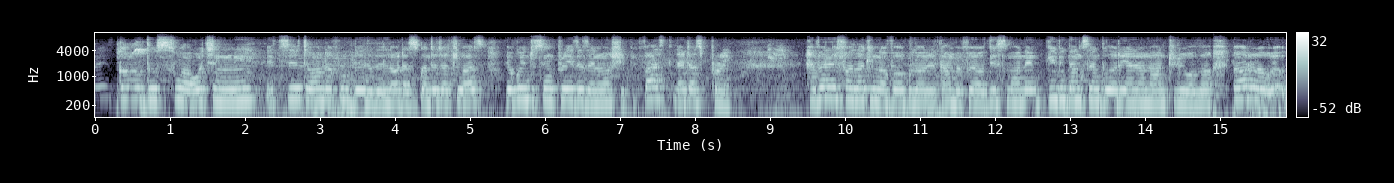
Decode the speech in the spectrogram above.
Praise God, those who are watching me. It's yet a wonderful day that the Lord has granted to us. We are going to sing praises and worship. First, let us pray. Heavenly Father, King of all glory, come before you this morning. Give you thanks and glory and honor unto you, O Lord. Lord, uh,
